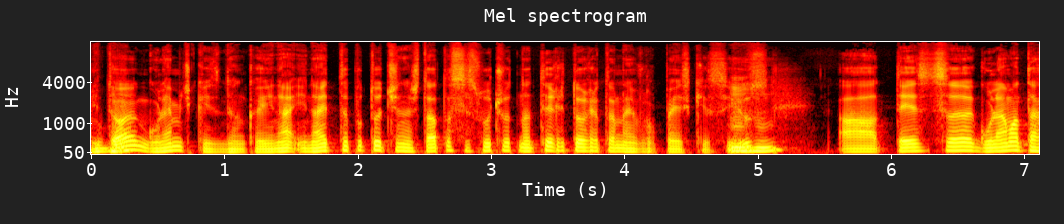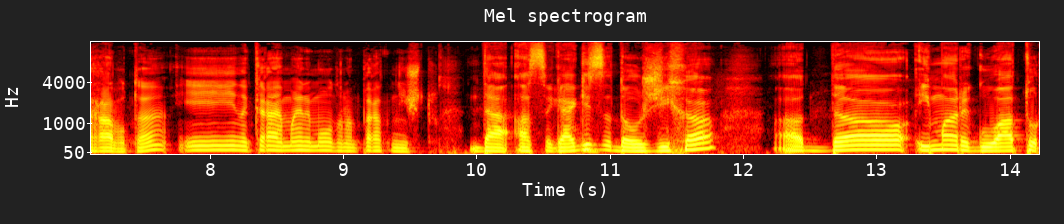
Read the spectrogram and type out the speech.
И то е големичка издънка. И, най- и най-тъпото е, че нещата се случват на територията на Европейския съюз, Мгм. А те са голямата работа и накрая май не могат да направят нищо. Да, а сега ги задължиха а, да има регулатор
